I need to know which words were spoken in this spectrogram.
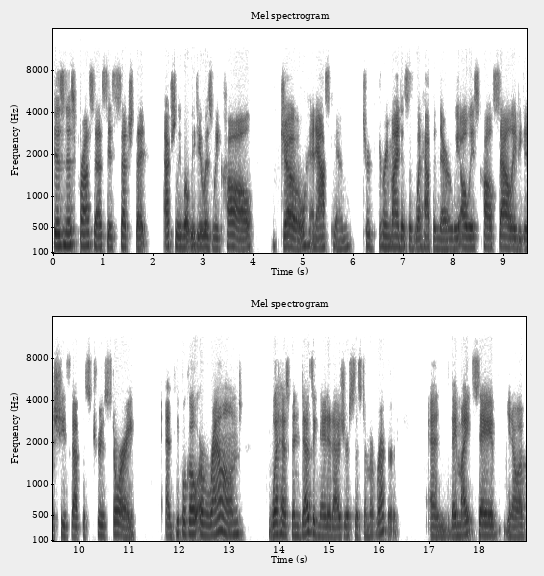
business process is such that actually, what we do is we call Joe and ask him to, to remind us of what happened there. We always call Sally because she's got this true story. And people go around what has been designated as your system of record. And they might save, you know, a,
